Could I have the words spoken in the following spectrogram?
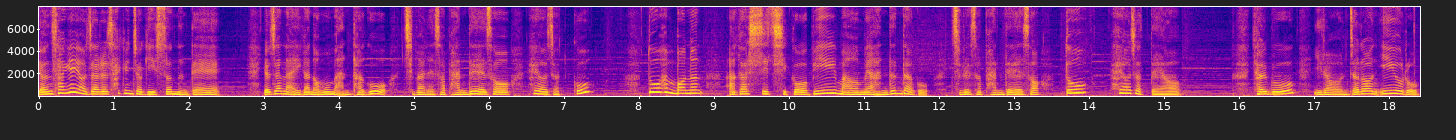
연상의 여자를 사귄 적이 있었는데 여자 나이가 너무 많다고 집안에서 반대해서 헤어졌고 또 한 번은 아가씨 직업이 마음에 안 든다고 집에서 반대해서 또 헤어졌대요. 결국 이런저런 이유로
